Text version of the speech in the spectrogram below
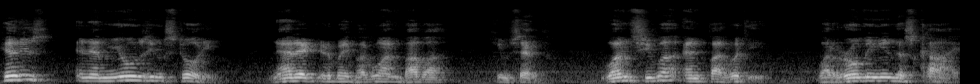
Here is an amusing story narrated by Bhagwan Baba himself. Once Shiva and Parvati were roaming in the sky.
